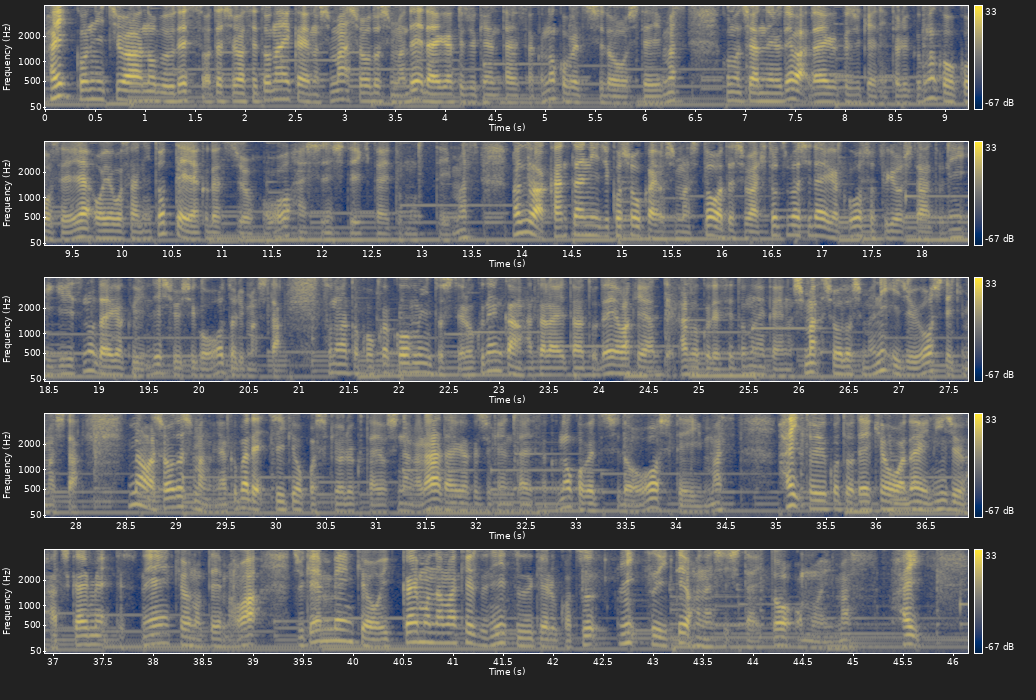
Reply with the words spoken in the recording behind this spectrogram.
はいこんにちはのぶです。私は瀬戸内海の島小豆島で大学受験対策の個別指導をしています。このチャンネルでは大学受験に取り組む高校生や親御さんにとって役立つ情報を発信していきたいと思っています。まずは簡単に自己紹介をしますと私は一橋大学を卒業した後にイギリスの大学院で修士号を取りました。その後国家公務員として6年間働いた後で分け合って家族で瀬戸内海の島小豆島に移住をしてきました。今は小豆島の役場で地域おこし協力隊をしながら大学受験対策の個別指導をしています。はいということで今日は第28回目ですね。今日のテーマは受験勉強を一回も怠けずに続けるコツについてお話ししたいと思います。はい。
